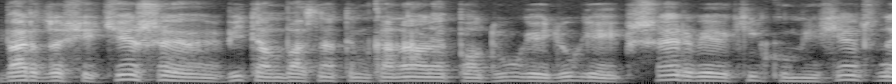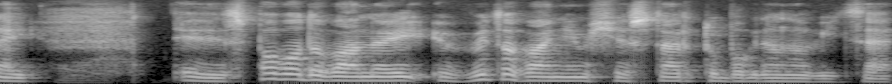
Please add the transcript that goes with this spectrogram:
bardzo się cieszę, witam Was na tym kanale po długiej, długiej przerwie kilkumiesięcznej y, spowodowanej wycofaniem się startu Bogdanowice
